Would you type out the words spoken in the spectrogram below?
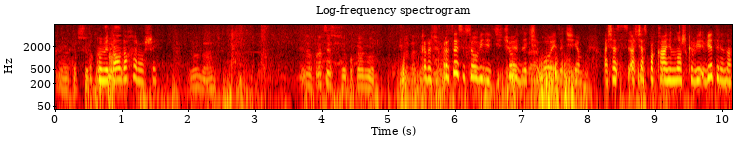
Ну, это все Такой металл, да, хороший. Ну да. Это в процессе все покажу. Короче, в процессе все увидите, что и для чего и зачем. А сейчас, а сейчас пока немножко ве- ветрено,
